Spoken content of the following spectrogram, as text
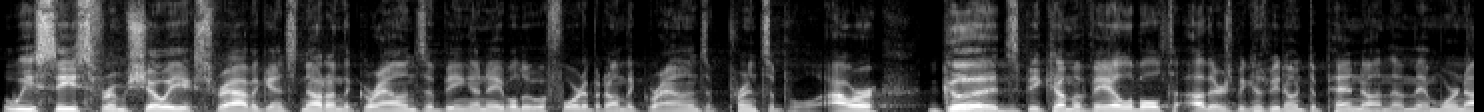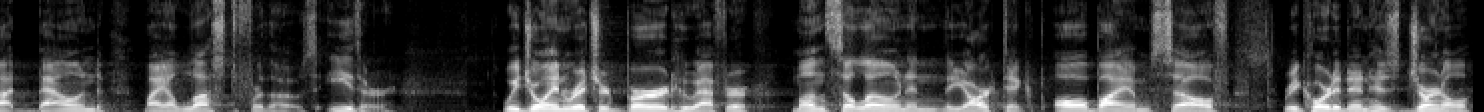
We cease from showy extravagance, not on the grounds of being unable to afford it, but on the grounds of principle. Our goods become available to others because we don't depend on them, and we're not bound by a lust for those either. We join Richard Byrd, who, after months alone in the Arctic, all by himself, recorded in his journal,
